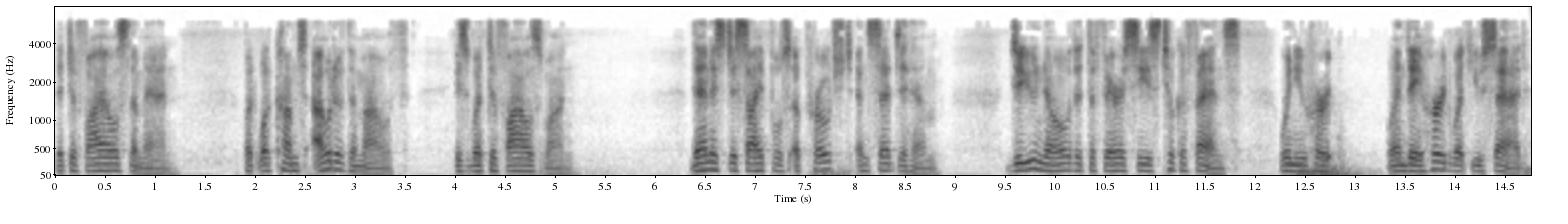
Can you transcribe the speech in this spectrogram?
that defiles the man, but what comes out of the mouth is what defiles one. Then his disciples approached and said to him, Do you know that the Pharisees took offense when you heard when they heard what you said?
